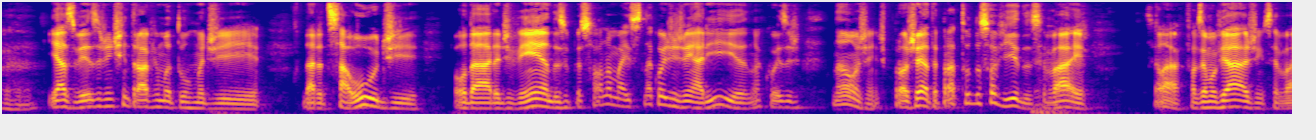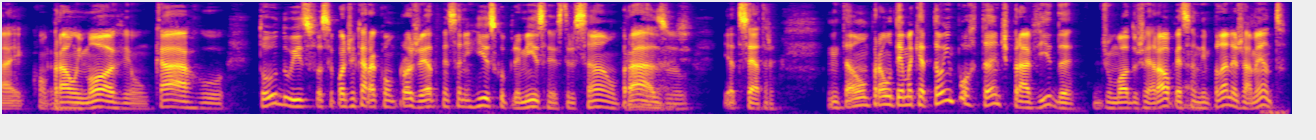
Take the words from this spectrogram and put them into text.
Uhum. E às vezes a gente entrava em uma turma de, da área de saúde ou da área de vendas, e o pessoal, não, mas isso não é coisa de engenharia, não é coisa de. Não, gente, projeto é para tudo da sua vida. Você vai, sei lá, fazer uma viagem, você vai comprar um imóvel, um carro, tudo isso você pode encarar como projeto, pensando em risco, premissa, restrição, prazo é e etc. Então, para um tema que é tão importante para a vida, de um modo geral, pensando é. em planejamento,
